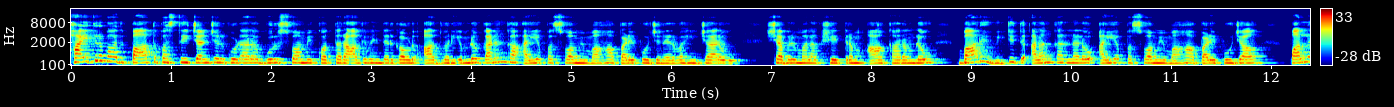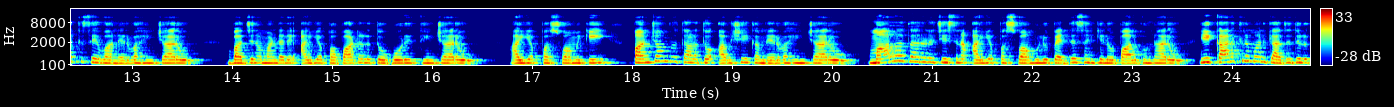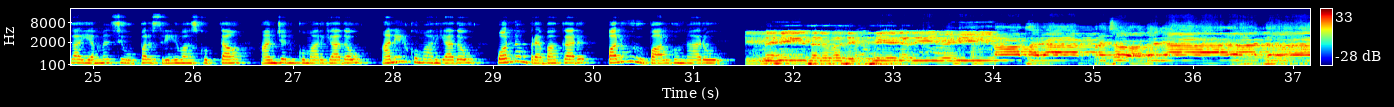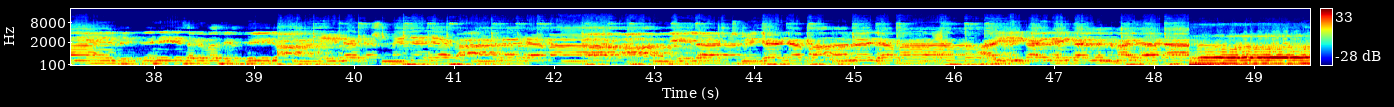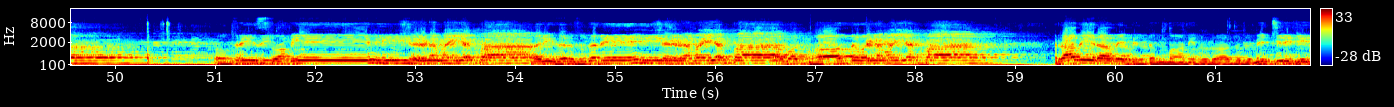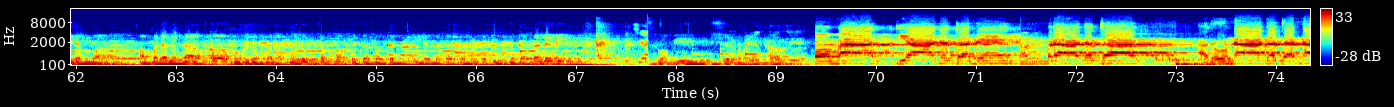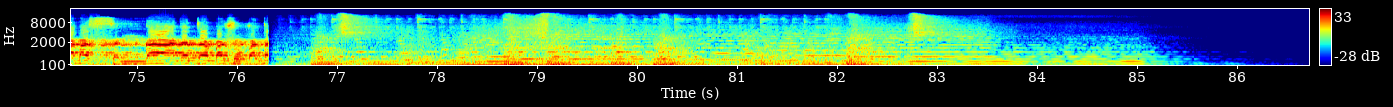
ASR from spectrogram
హైదరాబాద్ పాత బస్తీ చంచల్గూడలో గురుస్వామి కొత్త రాఘవేందర్ గౌడ్ ఆధ్వర్యంలో ఘనంగా అయ్యప్ప స్వామి మహాపడిపూజ నిర్వహించారు. శబరిమల క్షేత్రం ఆకారంలో భారీ విద్యుత్ అలంకరణలో అయ్యప్ప స్వామి మహాపడిపూజ పల్లక పల్లకి సేవ నిర్వహించారు. భజన మండలి అయ్యప్ప పాటలతో హోరెత్తించారు. అయ్యప్ప స్వామికి పంచామృతాలతో అభిషేకం నిర్వహించారు. మాలాధారణ చేసిన అయ్యప్ప స్వాములు పెద్ద సంఖ్యలో పాల్గొన్నారు. ఈ కార్యక్రమానికి అతిథులుగా ఎమ్మెల్సీ ఉప్పల శ్రీనివాస్ గుప్తా అంజన్ కుమార్ యాదవ్ అనిల్ కుమార్ యాదవ్ పొన్నం ప్రభాకర్ పలువురు పాల్గొన్నారు. లక్ష్మి జయ లక్ష్మి జయ శ్రీ స్వామి శరణమయ్యప్ప. హరిహర సుదనే శరణమయ్యప్ప. రావే రావే పెద్దమ్మ నేను రాజులు మెచ్చిరి చేయమ్మ అమ్మల విన్న అమ్మ ముగుదమ్మల మూలుగుటమ్మ పెద్దమ్మ తల్లిని ఎల్లమ్మ తల్లిని దుర్గమ్మ తల్లిని. స్వామి శరణమయ్యమ్మ అరుణాదత నమ సంగాదత పశుపత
